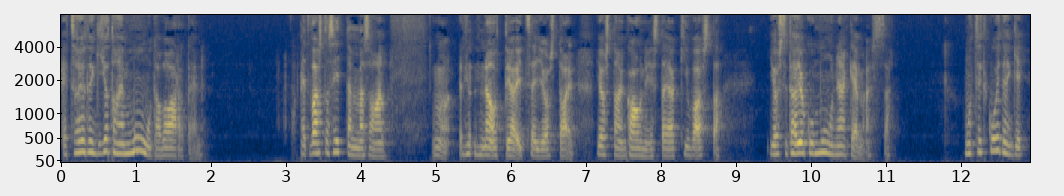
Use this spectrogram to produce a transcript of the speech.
että se on jotenkin jotain muuta varten. Että vasta sitten mä saan nauttia itse jostain, jostain kauniista ja kivasta, jos sitä on joku muu näkemässä. Mutta sitten kuitenkin,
